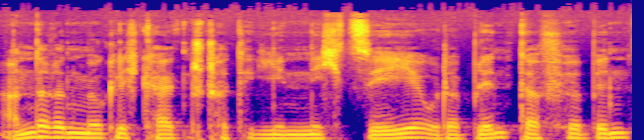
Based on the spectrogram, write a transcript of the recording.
anderen Möglichkeiten, Strategien nicht sehe oder blind dafür bin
